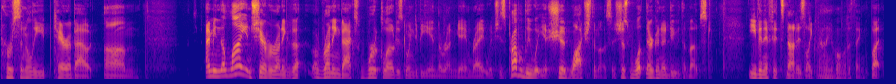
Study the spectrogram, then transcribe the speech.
personally care about. Um, I mean, the lion's share of a running running back's workload is going to be in the run game, right? Which is probably what you should watch the most. It's just what they're going to do the most, even if it's not as like valuable of a thing. But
